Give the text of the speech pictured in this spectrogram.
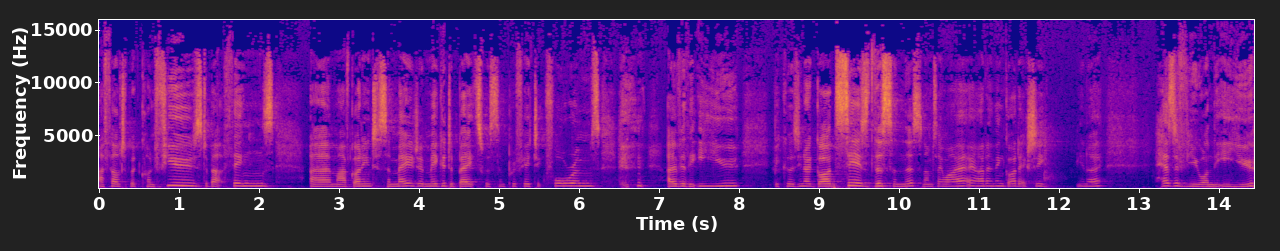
I felt a bit confused about things. Um, I've got into some major mega debates with some prophetic forums over the EU because, you know, God says this and this. And I'm saying, well, I, I don't think God actually, you know, has a view on the EU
